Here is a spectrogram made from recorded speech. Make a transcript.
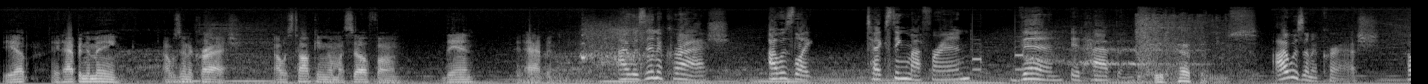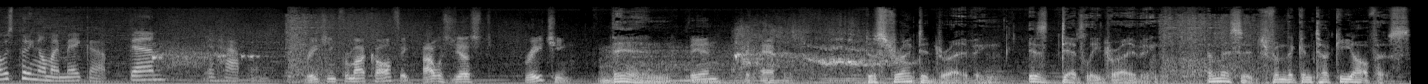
Yep, it happened to me. I was in a crash. I was talking on my cell phone. Then, it happened. I was in a crash. I was like texting my friend. Then it happened. It happens. I was in a crash. I was putting on my makeup. Then it happened. Reaching for my coffee. I was just reaching. Then. Then it happened. Distracted driving is deadly driving. A message from the Kentucky Office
